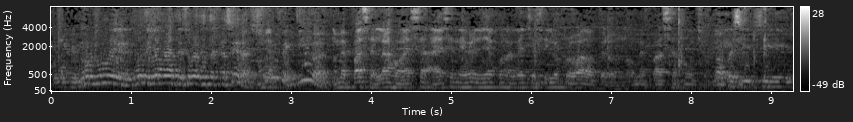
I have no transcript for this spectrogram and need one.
como que no, no, le, no le llama la atención las recetas caseras son No me- efectivas No me pasa el ajo a, esa, a ese nivel ya con la leche, sí lo he probado, pero no me pasa mucho. no pues si, si,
